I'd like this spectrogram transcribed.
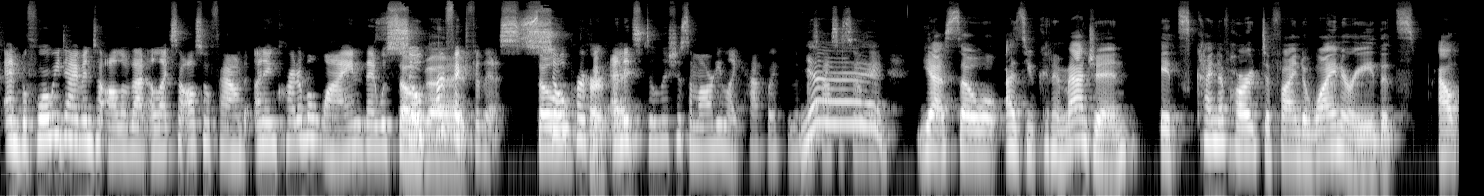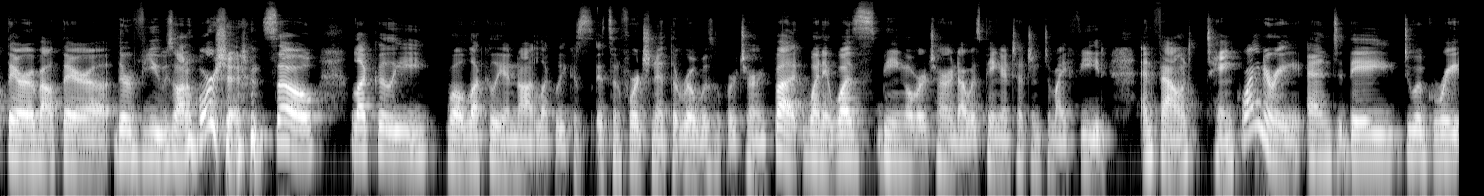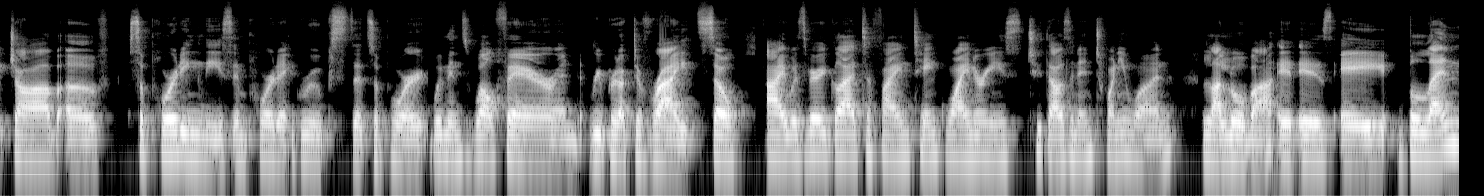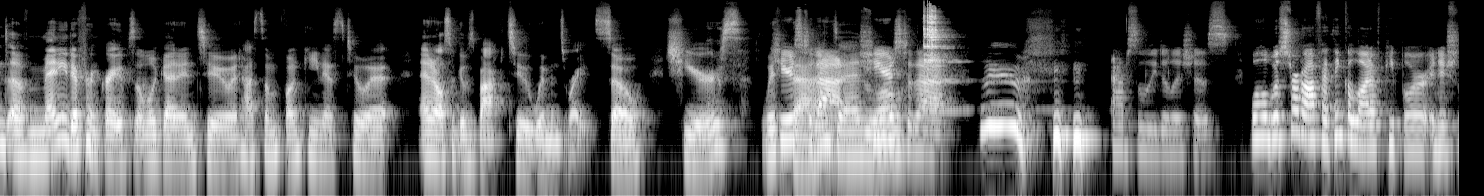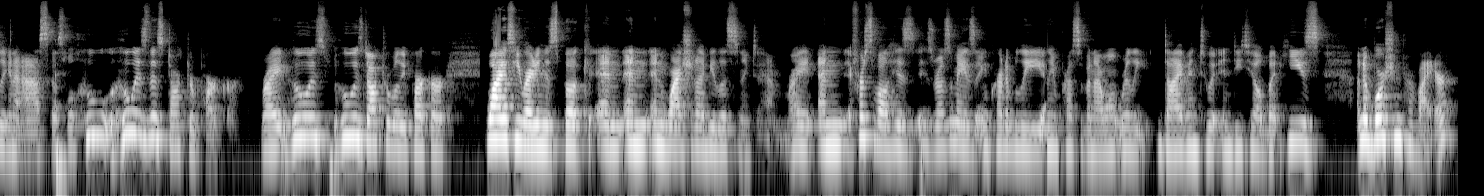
and before we dive into all of that, Alexa also found an incredible wine that was so, So perfect for this. So perfect. And it's delicious. I'm already like halfway through the first glass. It's so good. Yeah, so as you can imagine, it's kind of hard to find a winery that's out there about their uh, their views on abortion. so, luckily, well, luckily and not luckily cuz it's unfortunate that Roe was overturned, but when it was being overturned, I was paying attention to my feed and found Tank Winery and they do a great job of supporting these important groups that support women's welfare and reproductive rights. So I was very glad to find Tank Winery's 2021 La Loba. It is a blend of many different grapes that we'll get into. It has some funkiness to it. And it also gives back to women's rights. So cheers with Cheers that. to that. Cheers we'll- to that. Woo. Absolutely delicious. Well, we'll start off. I think a lot of people are initially going to ask us, well, who who is this Dr. Parker? Right? Who is who is Dr. Willie Parker? Why is he writing this book? And and and why should I be listening to him? Right? And first of all, his his resume is incredibly impressive, and I won't really dive into it in detail. But he's an abortion provider.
